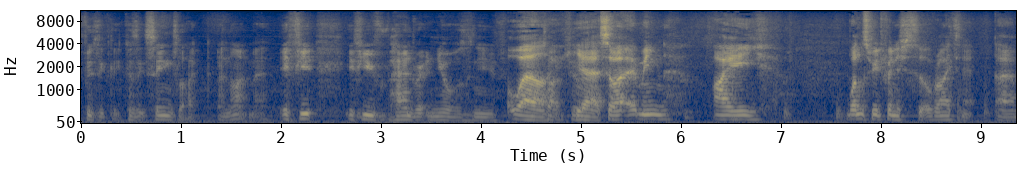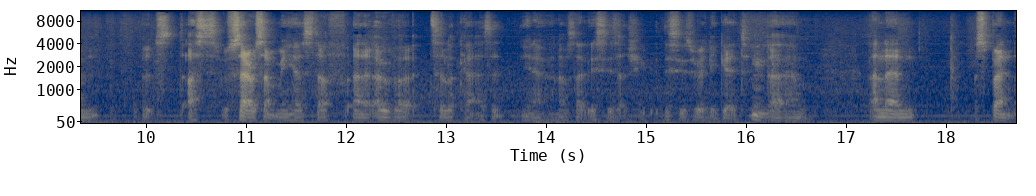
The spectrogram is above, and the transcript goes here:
physically? Because it seems like a nightmare. If you if you've handwritten yours and you've Well, yours. yeah. So I I mean, I once we'd finished sort of writing it, um, us, Sarah sent me her stuff uh, over to look at. As a, you know, and I was like, this is actually this is really good. Mm. Um, and then spent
